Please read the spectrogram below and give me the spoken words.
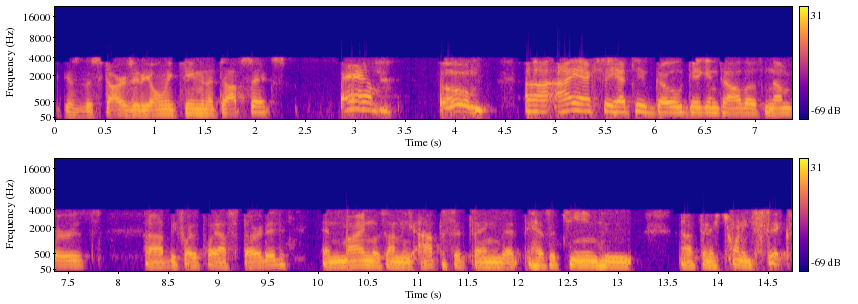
because the Stars are the only team in the top six. Bam! Boom. Uh, I actually had to go dig into all those numbers uh, before the playoffs started, and mine was on the opposite thing that has a team who uh, finished 26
